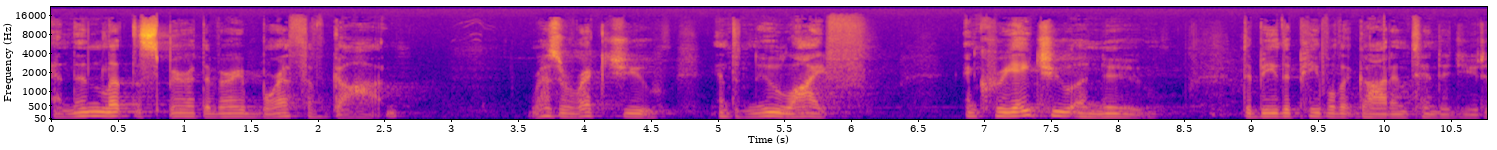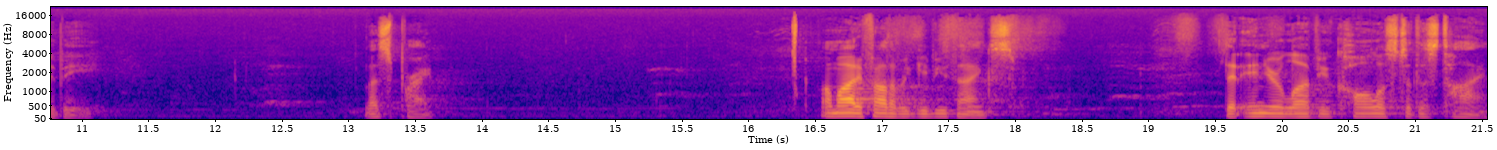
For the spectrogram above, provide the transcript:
And then let the Spirit, the very breath of God, resurrect you into new life and create you anew to be the people that God intended you to be. Let's pray. Almighty Father, we give you thanks that in your love you call us to this time.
